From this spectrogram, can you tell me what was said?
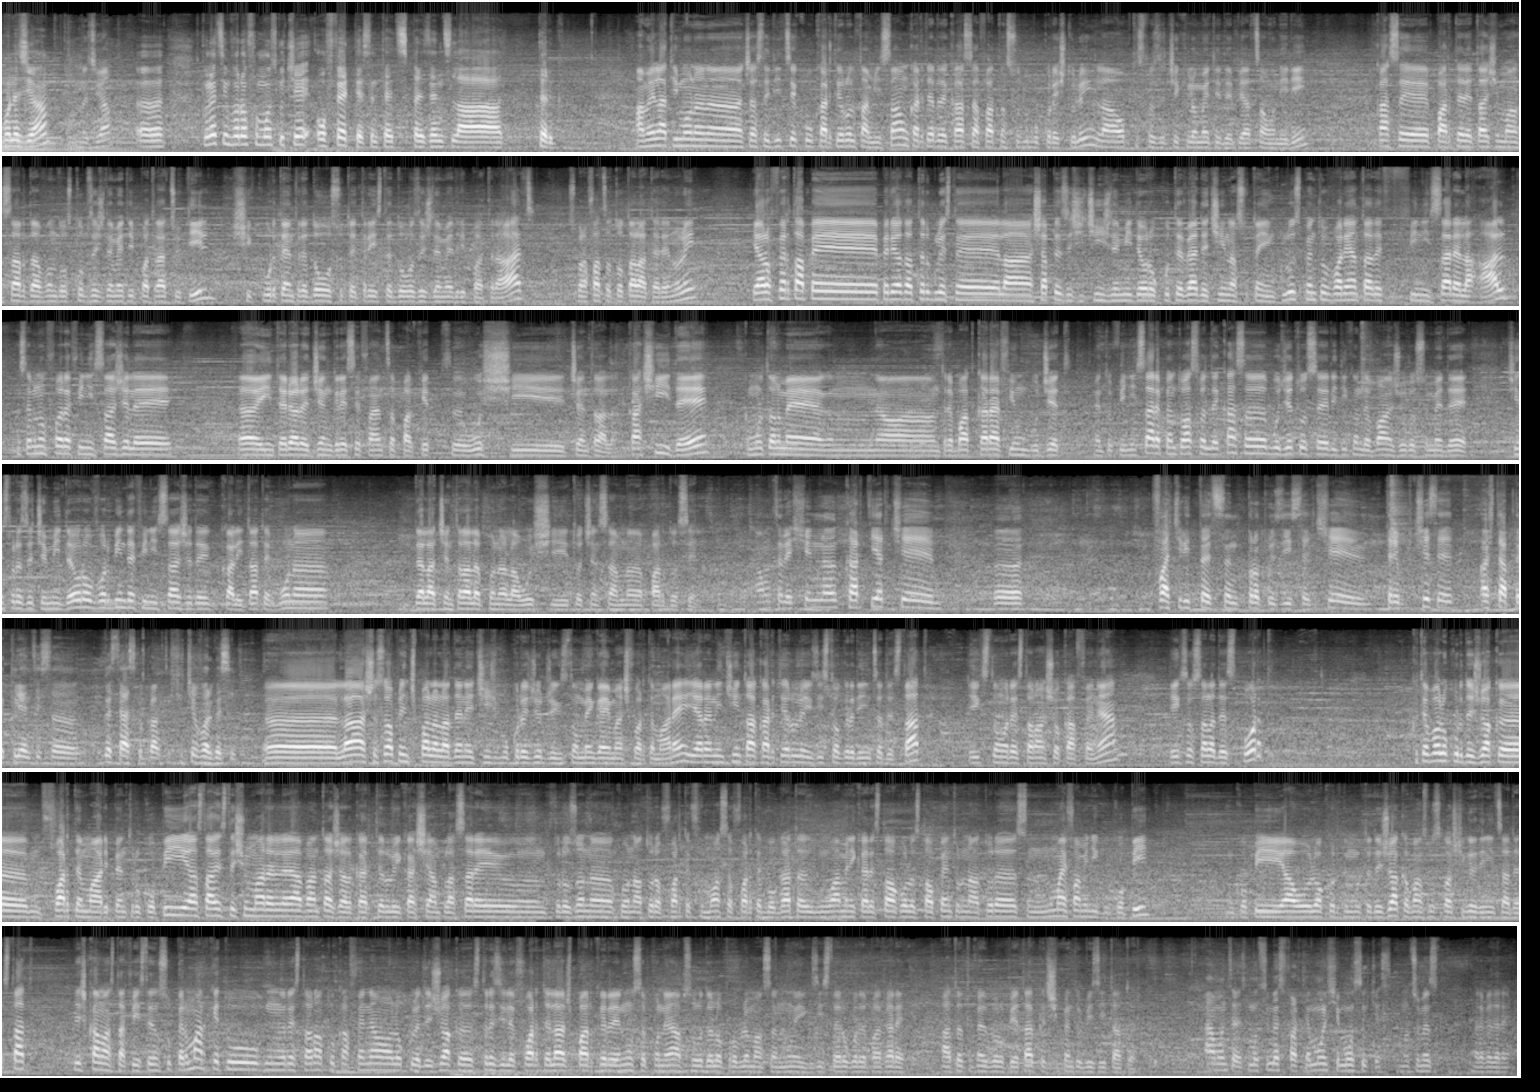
Bună ziua! Bună ziua! Uh, Spuneți-mi, vă rog frumos, cu ce oferte sunteți prezenți la târg? Am venit la Timon în această ediție cu cartierul Tamisa, un cartier de case aflat în sudul Bucureștiului, la 18 km de Piața Unirii. Case, parter, etaj și mansardă având 180 de metri pătrați utili și curte între 200-320 de metri pătrați, suprafața totală a terenului. Iar oferta pe perioada târgului este la 75.000 de euro cu TVA de 5% inclus pentru varianta de finisare la alb, însemnând fără finisajele uh, interioare gen grese, faianță, parchet, uși și centrală. Ca și idee, că multă lume ne-a întrebat care ar fi un buget pentru finisare, pentru astfel de casă, bugetul se ridică undeva în jurul sume de 15.000 de euro, vorbind de finisaje de calitate bună, de la centrală până la uși și tot ce înseamnă pardoseli. Am înțeles. Și în cartier ce uh, facilități sunt propriu-zise? Ce, ce se așteaptă clienții să găsească practic și ce vor găsi? Uh, la șoseaua principală la DN5 București există un mega image foarte mare, iar în incinta cartierului există o grădiniță de stat, există un restaurant și o cafenea, există o sală de sport, câteva locuri de joacă foarte mari pentru copii. Asta este și un mare avantaj al cartierului ca și amplasare într-o zonă cu o natură foarte frumoasă, foarte bogată. Oamenii care stau acolo stau pentru natură, sunt numai familii cu copii. Copiii au locuri de multe de joacă, v-am spus că au și grădinița de stat. Deci cam asta fi. Este în supermarketul, în restaurantul, cafeneaua, locurile de joacă, străzile foarte largi, parcările nu se pune absolut deloc problema să nu existe locuri de parcare atât pentru proprietar cât și pentru vizitatori. Am înțeles. Mulțumesc foarte mult și mult succes! Mulțumesc! La revedere!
